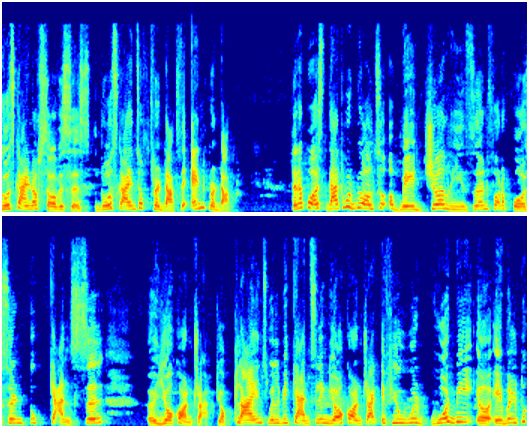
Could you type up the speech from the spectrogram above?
those kind of services those kinds of products the end product then a person that would be also a major reason for a person to cancel uh, your contract. Your clients will be canceling your contract if you would won't be uh, able to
